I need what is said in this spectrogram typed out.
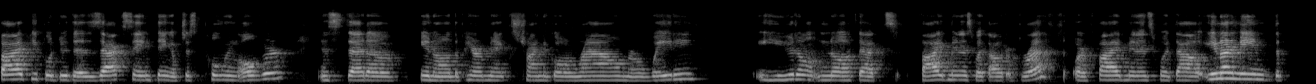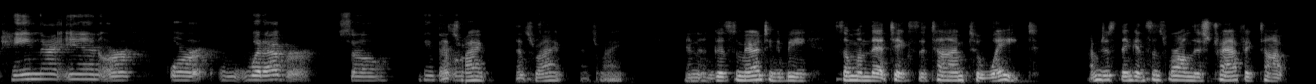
five people do the exact same thing of just pulling over instead of, you know, the paramedics trying to go around or waiting, you don't know if that's five minutes without a breath or five minutes without, you know what I mean, the pain they're in or or whatever. So I think that's, that's right. That's right. That's right. And a good Samaritan can be someone that takes the time to wait. I'm just thinking, since we're on this traffic top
